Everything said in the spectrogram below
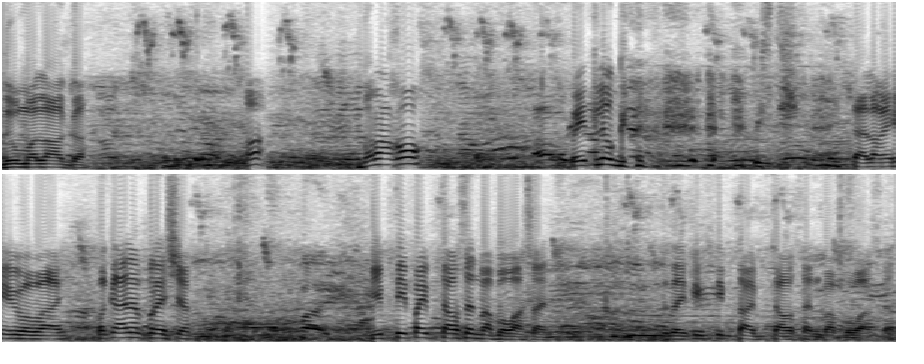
Dumalaga. Ah, barako. Waitlog. Lalaki yung babae. Magkano presyo? 55,000 babawasan. Ito ay 55,000 babawasan.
